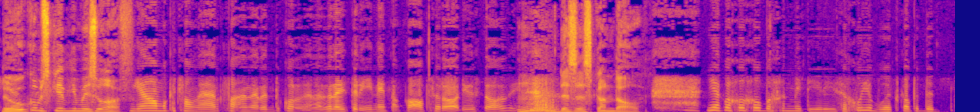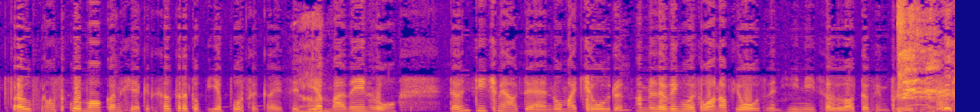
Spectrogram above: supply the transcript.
Nou, hoekom skep jy my so af? Ja, maar ek het van werk verander. Ek kon hulle luister hier net na Kaapse radiostasie. Hmm, dis 'n skandaal. Nee, ek wil gou-gou begin met hierdie. Dis 'n goeie boodskap wat 'n vrou vir haar skoonmaak kan gee. Ek het gister dit op e-pos gekry. Sê, Ja. "Dear mother-in-law, don't teach me how to handle my children. I'm living with one of yours and he needs a lot of improvement."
